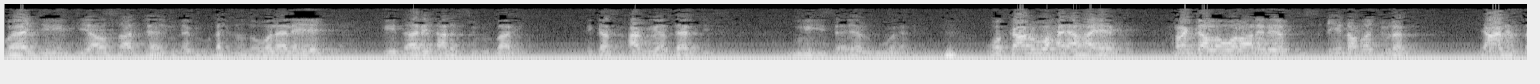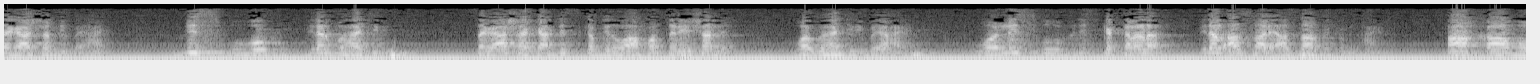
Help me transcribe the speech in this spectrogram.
muhaajiriinta iyo ansaartii ayuu nabigu dhexdooda walaaleeyey fii daari anas ibni malik ninkaa saxaabiga daartiisa gurigiisa ayaa lagu walaaliyey wa kaanuu waxay ahaayeen ragga la walaalinayo tisciina rajulan yani sagaashan nin bay ahayd nisfuhum min almuhaajiriin sagaashankaa nis ka mida waa afartan iyo shan waa muhaajiriin bay ahayd wa nisfuhum niska kalena min alansaari ansaar bay ka mid ahayd aakaahu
